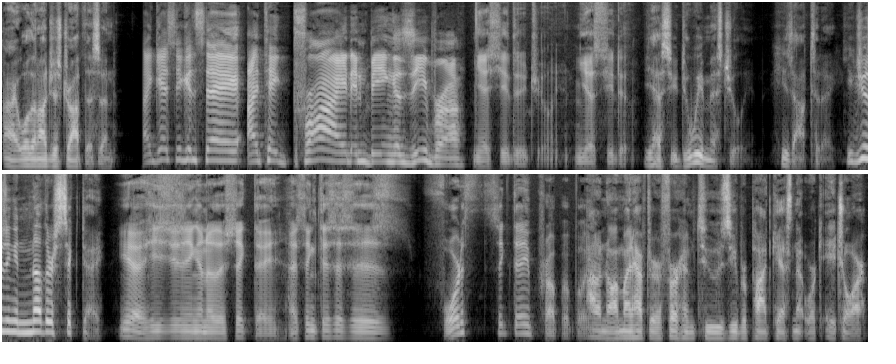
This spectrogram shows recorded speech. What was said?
All right, well then I'll just drop this in. I guess you can say I take pride in being a zebra. Yes, you do, Julian. Yes, you do. Yes, you do. We miss Julian. He's out today. He's using another sick day. Yeah, he's using another sick day. I think this is his fourth sick day, probably. I don't know. I might have to refer him to Zebra Podcast Network HR.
